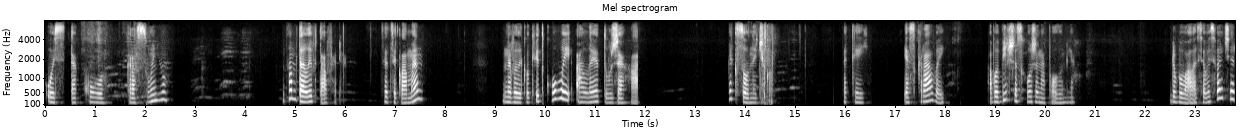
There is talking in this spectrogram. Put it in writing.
Ось таку красуню нам дали в тафелі. Це цикламен невеликоквітковий, але дуже гарний. Як сонечко. Такий яскравий або більше схоже на полум'я. Любувалася весь вечір,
